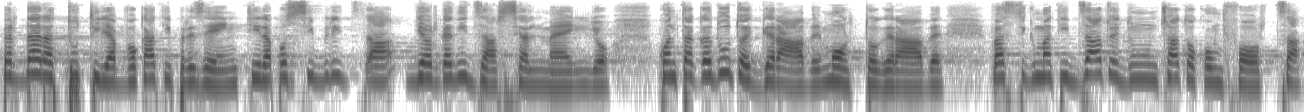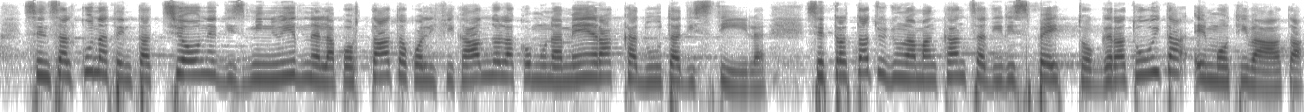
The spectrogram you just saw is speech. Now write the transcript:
per dare a tutti gli avvocati presenti la possibilità di organizzarsi al meglio. Quanto accaduto è grave, molto grave, va stigmatizzato e denunciato con forza, senza alcuna tentazione di sminuirne la portata qualificandola come una mera caduta di stile. Si è trattato di una mancanza di rispetto gratuita e motivata,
